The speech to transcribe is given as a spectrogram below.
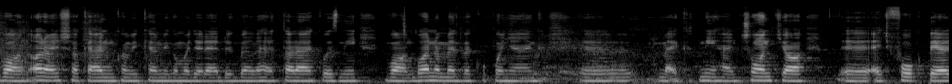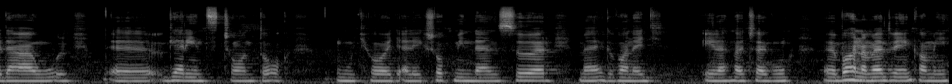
van aranysakálunk, amikkel még a magyar erdőkben lehet találkozni, van barna medve koponyánk, meg néhány csontja, egy fog például, gerinccsontok, úgyhogy elég sok minden szőr, meg van egy életnagyságú barna medvénk, ami,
